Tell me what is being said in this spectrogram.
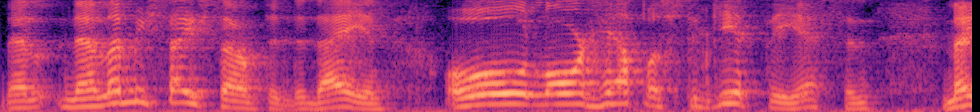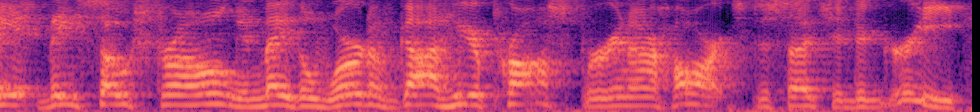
Now, now let me say something today, and oh Lord, help us to get this, and may it be so strong, and may the Word of God here prosper in our hearts to such a degree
